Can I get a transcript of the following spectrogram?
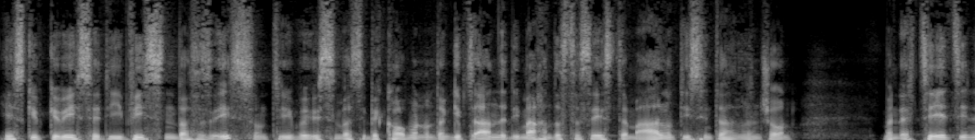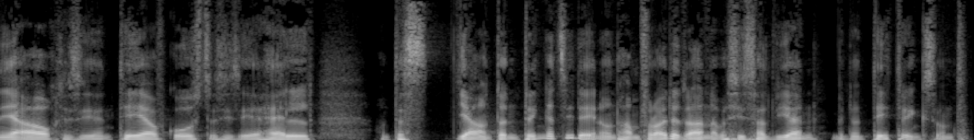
es gibt gewisse, die wissen, was es ist und die wissen, was sie bekommen. Und dann gibt es andere, die machen das das erste Mal und die sind dann schon, man erzählt ihnen ja auch, das ist ein Teeaufguss, das ist eher hell und das, ja, und dann trinken sie den und haben Freude dran. Aber es ist halt wie ein, wenn du einen Tee trinkst und,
